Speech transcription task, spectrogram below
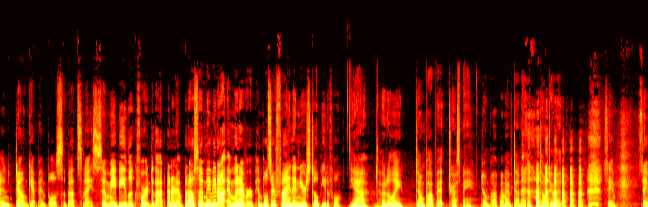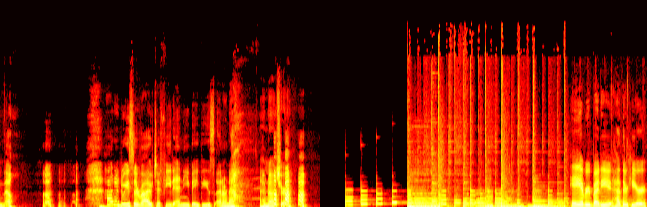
And don't get pimples, so that's nice. So maybe look forward to that. I don't know, but also maybe not, and whatever. Pimples are fine, and you're still beautiful. yeah, totally. Don't pop it. Trust me. Don't pop them. I've done it. Don't do it. Same, same though. How did we survive to feed any babies? I don't know. I'm not sure. Hey everybody, Heather here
